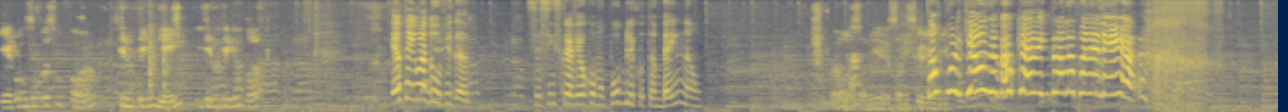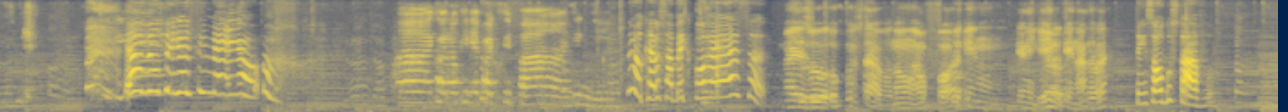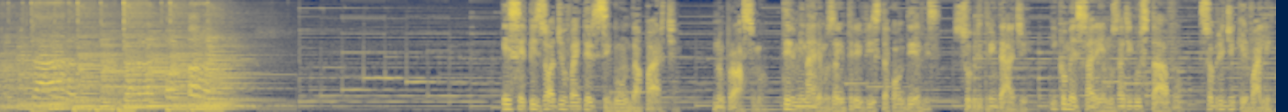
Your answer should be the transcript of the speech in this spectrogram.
E é como se fosse um fórum que não tem ninguém e que não tem nenhum tópico. Eu tenho uma dúvida. Você se inscreveu como público também? Não. Não, eu só me, eu só me inscrevi. Então por que eu, eu quero entrar na panelinha? Eu não tenho esse e-mail. Ai, Carol queria participar, entendi. Não, eu quero saber que porra é essa. Mas o, o Gustavo, não é um fórum que não tem ninguém, não tem nada lá? Tem só o Gustavo. Esse episódio vai ter segunda parte. No próximo, terminaremos a entrevista com Davis, sobre Trindade, e começaremos a de Gustavo, sobre de que vale.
